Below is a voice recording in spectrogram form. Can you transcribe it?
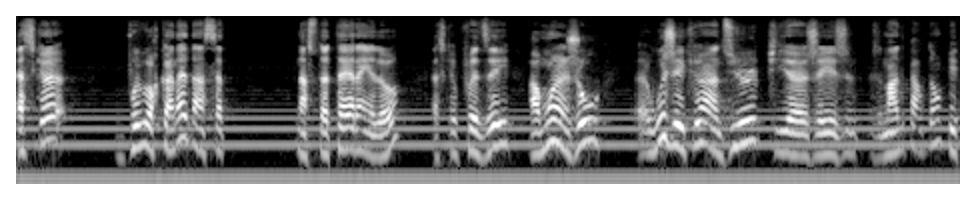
Est-ce que vous pouvez vous reconnaître dans, ce terrain-là? Est-ce que vous pouvez dire, ah, moi, un jour, euh, oui, j'ai cru en Dieu, puis euh, j'ai, demandé pardon, puis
